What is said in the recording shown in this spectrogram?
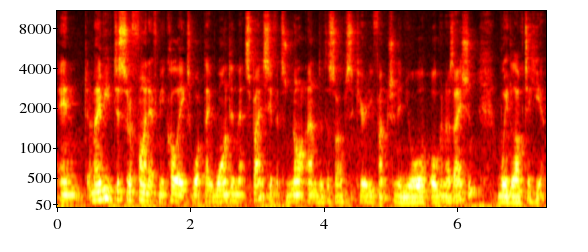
And maybe just sort of find out from your colleagues what they want in that space. If it's not under the cybersecurity function in your organisation, we'd love to hear.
